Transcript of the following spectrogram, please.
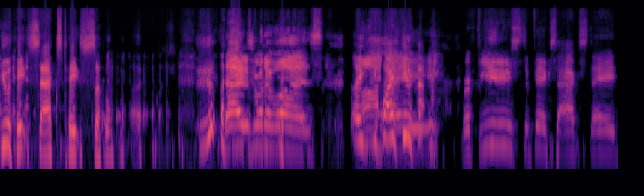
you hate Sac State so much. That is what it was. Like, why you? I refused to pick Sac State.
